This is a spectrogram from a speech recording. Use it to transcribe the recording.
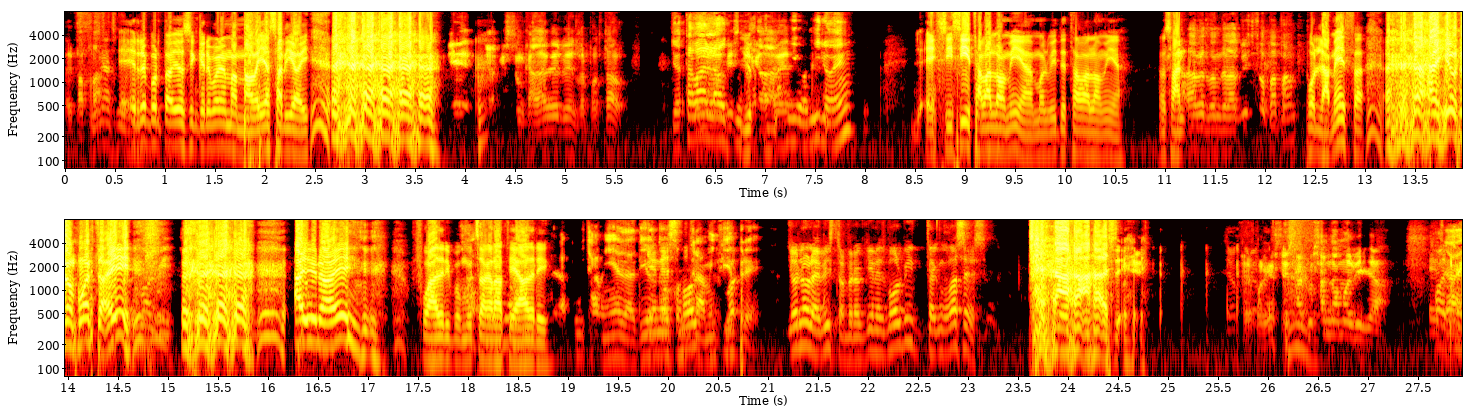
El papá. He reportado yo sin querer poner mamá, ya salió ahí. Eh, es un cadáver bien reportado. Yo estaba al lado Yo- tuyo, dilo, ¿eh? Eh, sí, sí, estaba en la mía. Me olvidé, estaba en la mía. O sea, ¿Cadáver dónde lo has visto, papá? por la mesa. Hay uno muerto ahí. Hay uno ahí. Fue Adri, pues muchas gracias, Adri. La puta mierda, tío. ¿Quién es contra mí siempre. Yo no lo he visto, pero ¿quién es Volby? ¿Tengo gases? Sí. Yo ¿Pero creo por qué que, estáis acusando a Molvi ya? Joder, sea,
